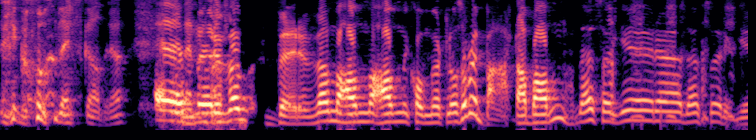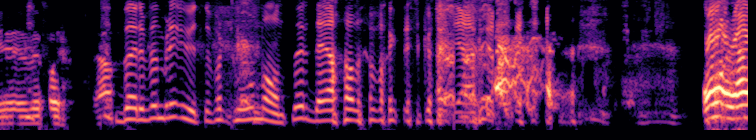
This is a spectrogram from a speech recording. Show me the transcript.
god del skader, ja. Og Børven, Børven han, han kommer til å bli båret av banen. Det sørger, det sørger vi for. Børven blir ute for to måneder. Det hadde faktisk vært jævlig artig. Og jeg,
